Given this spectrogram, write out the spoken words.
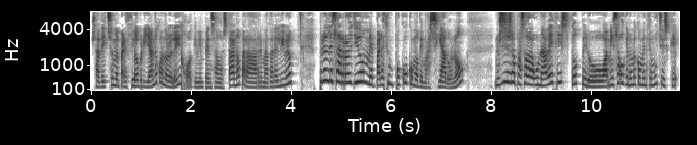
O sea, de hecho me pareció brillante cuando lo leí, dijo, qué bien pensado está, ¿no? Para rematar el libro. Pero el desarrollo me parece un poco como demasiado, ¿no? No sé si os ha pasado alguna vez esto, pero a mí es algo que no me convence mucho. Es que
